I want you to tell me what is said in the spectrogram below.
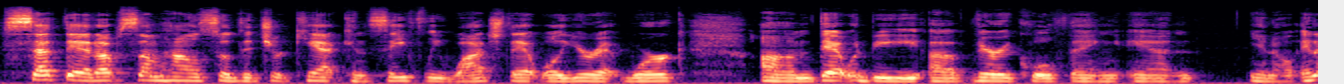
set that up somehow so that your cat can safely watch that while you're at work, um, that would be a very cool thing. And you know and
